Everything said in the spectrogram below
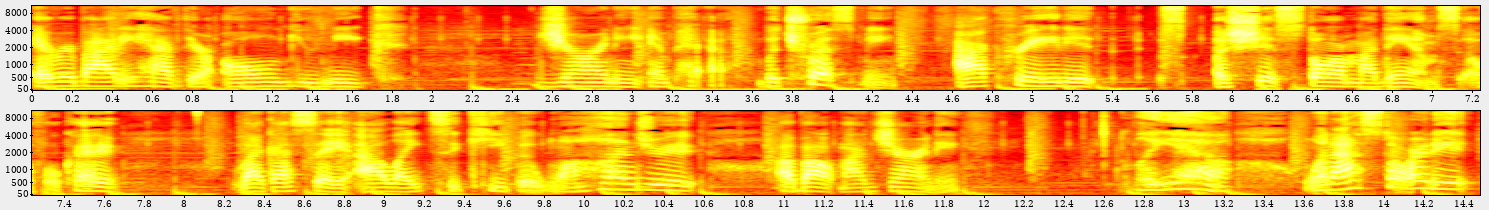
Everybody have their own unique journey and path. But trust me, I created a shit storm my damn self, okay? Like I say, I like to keep it 100 about my journey. But yeah, when I started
